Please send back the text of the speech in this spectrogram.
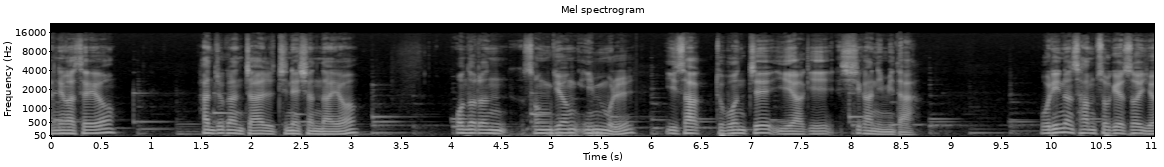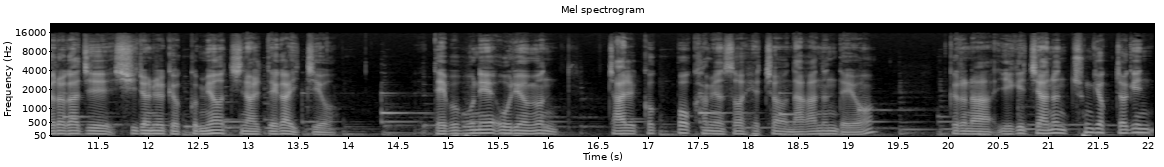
안녕하세요. 한 주간 잘 지내셨나요? 오늘은 성경 인물 이삭 두 번째 이야기 시간입니다. 우리는 삶 속에서 여러 가지 시련을 겪으며 지날 때가 있지요. 대부분의 어려움은 잘 극복하면서 헤쳐나가는데요. 그러나 예기치 않은 충격적인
